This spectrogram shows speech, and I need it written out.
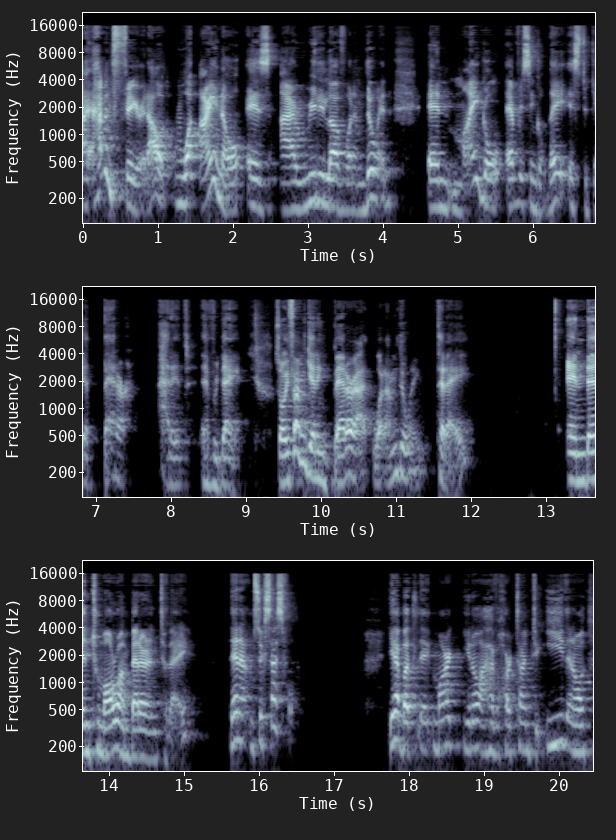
I haven't figured out. What I know is I really love what I'm doing. And my goal every single day is to get better at it every day. So if I'm getting better at what I'm doing today, and then tomorrow I'm better than today, then I'm successful. Yeah, but uh, Marc, you know, I have a hard time to eat and all.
